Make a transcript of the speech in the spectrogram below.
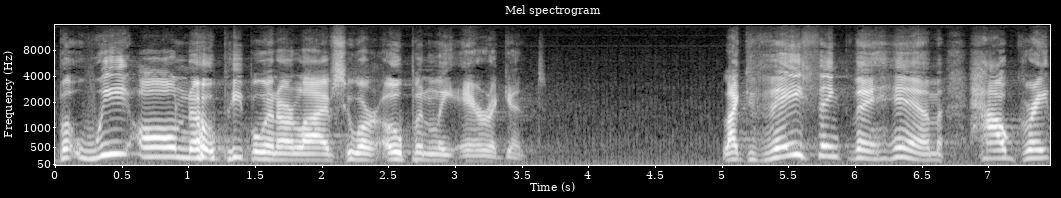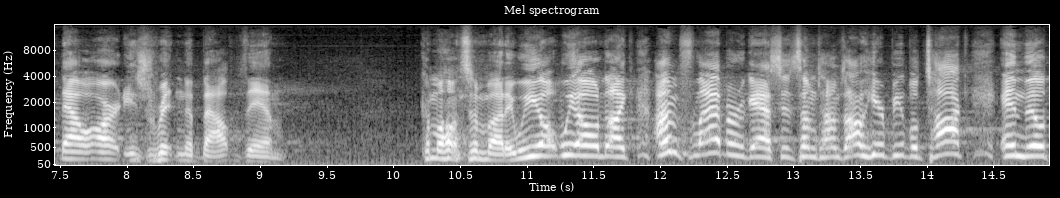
But we all know people in our lives who are openly arrogant. Like they think the hymn, How Great Thou Art, is written about them. Come on, somebody. We all, we all like, I'm flabbergasted sometimes. I'll hear people talk and they'll,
